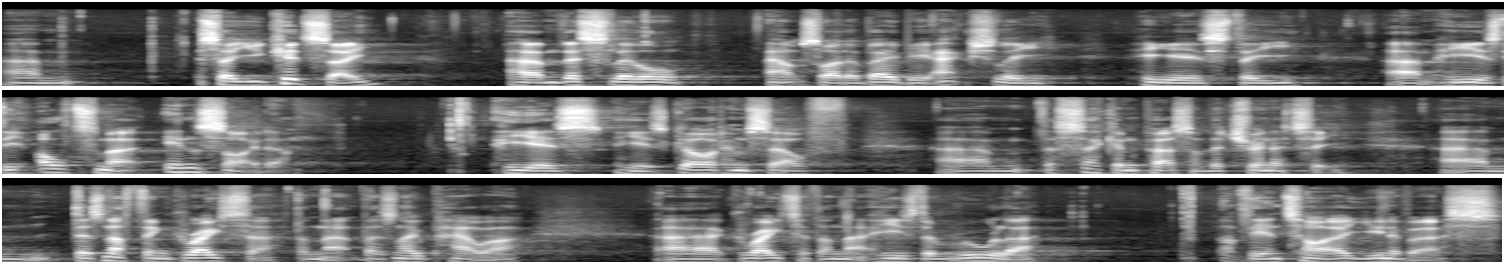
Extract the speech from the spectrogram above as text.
Um, so you could say um, this little outsider baby, actually, he is the, um, he is the ultimate insider. He is, he is God himself, um, the second person of the Trinity. Um, there's nothing greater than that. There's no power uh, greater than that. He's the ruler of the entire universe.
